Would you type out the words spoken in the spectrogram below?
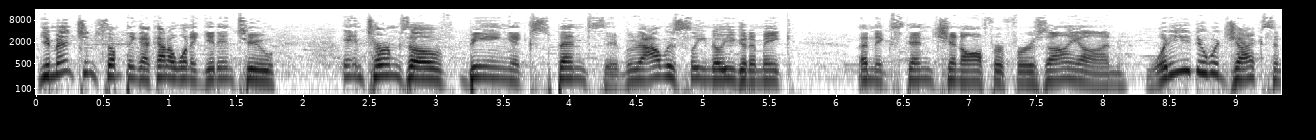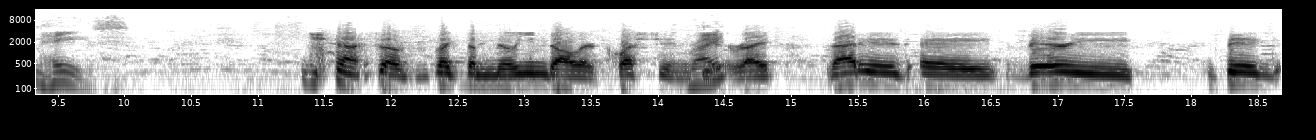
you mentioned something I kind of want to get into in terms of being expensive. We obviously know you're going to make an extension offer for Zion. What do you do with Jaxson Hayes? Yeah, so like the million dollar question, Right. Here, right? That is a very big,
